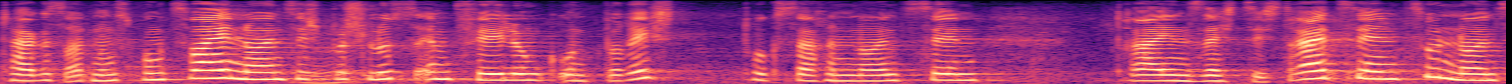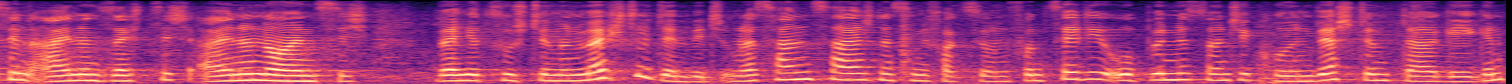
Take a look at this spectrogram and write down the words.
Tagesordnungspunkt 92, Beschlussempfehlung und Bericht, Drucksache 19 6313 zu 196191. Wer hier zustimmen möchte, dem bitte ich um das Handzeichen. Das sind die Fraktionen von CDU, BÜNDNIS 90 die GRÜNEN. Wer stimmt dagegen?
